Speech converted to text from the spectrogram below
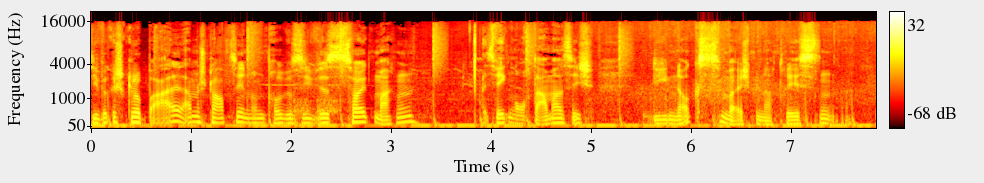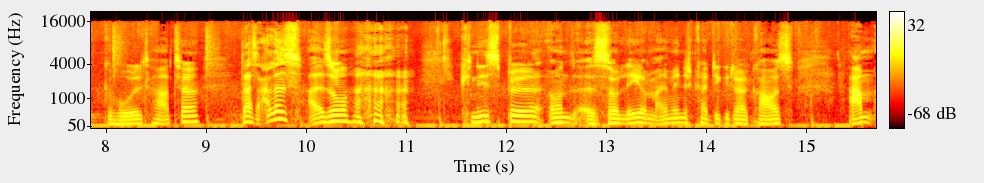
die wirklich global am Start sind und progressives Zeug machen. Deswegen auch damals ich die Nox zum Beispiel nach Dresden geholt hatte. Das alles, also Knispel und Soleil und meine Wenigkeit Digital Chaos am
